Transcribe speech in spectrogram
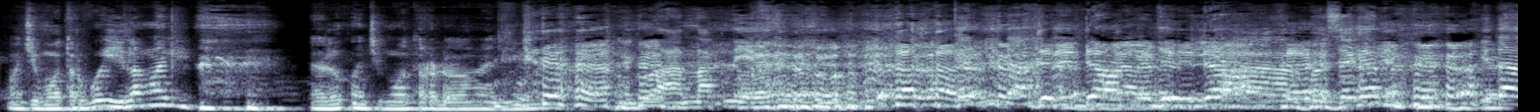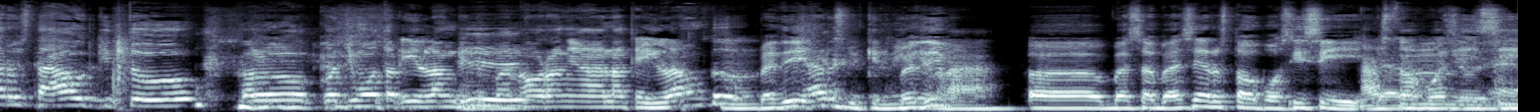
kunci motor gue hilang lagi. Ya lu kunci motor doang aja. Ini gue anak nih. Ya kan kita jadi dark, jadi dark. maksudnya kan kita harus tahu gitu. Kalau kunci motor hilang di depan orang yang anaknya hilang tuh berarti dia harus bikin berarti lah. eh, basa basi harus tahu posisi harus kan? tahu posisi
